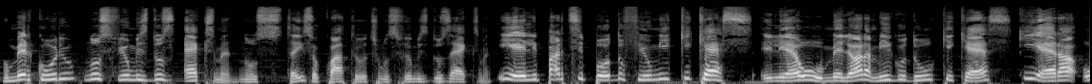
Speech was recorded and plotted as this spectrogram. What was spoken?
o Mercúrio nos filmes dos X-Men. Nos três ou quatro últimos filmes dos X-Men. E ele participou do filme Kick-Ass. Ele é o melhor amigo do Kick-Ass, que era o...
